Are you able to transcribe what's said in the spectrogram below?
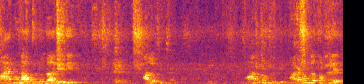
మారకుండా ఉంటుందా అనేది ఆలోచించాలి. మారుతుంటుంది. మారడంలో తప్పులేదు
